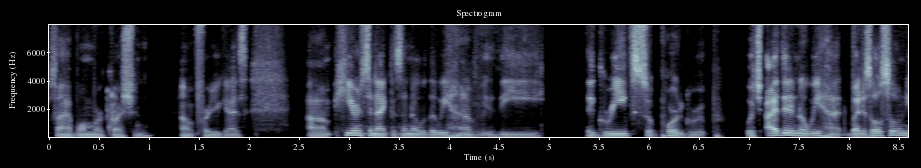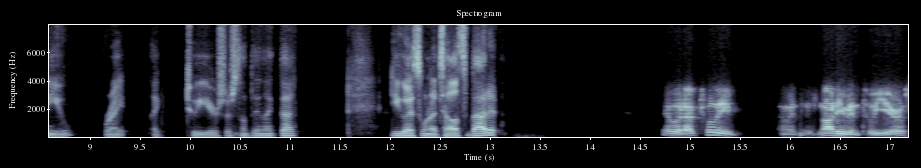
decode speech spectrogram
So I have one more question um, for you guys. Um, here in St. Agnes, I know that we have the the grief support group, which I didn't know we had, but it's also new, right? Like two years or something like that. Do you guys want to tell us about it? It actually, I mean, it's not even two years.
